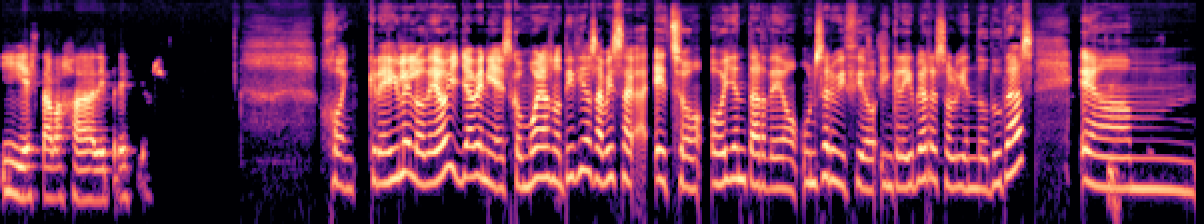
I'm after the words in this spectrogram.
y esta bajada de precios. Jo, increíble lo de hoy. Ya veníais con buenas noticias. Habéis ah, hecho hoy en Tardeo un servicio increíble resolviendo dudas. Em,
